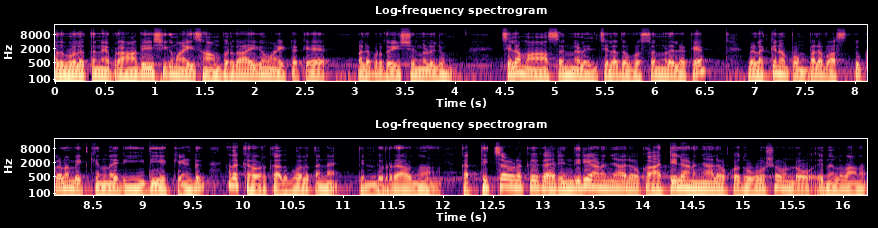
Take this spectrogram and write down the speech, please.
അതുപോലെ തന്നെ പ്രാദേശികമായി സാമ്പ്രദായികമായിട്ടൊക്കെ പല പ്രദേശങ്ങളിലും ചില മാസങ്ങളിൽ ചില ദിവസങ്ങളിലൊക്കെ വിളക്കിനൊപ്പം പല വസ്തുക്കളും വെക്കുന്ന രീതിയൊക്കെ ഉണ്ട് അതൊക്കെ അവർക്ക് അതുപോലെ തന്നെ പിന്തുടരാവുന്നതാണ്. കത്തിച്ച വിളക്ക് കരിന്തിരി അണഞ്ഞാലോ കാറ്റിലണഞ്ഞാലോ ഒക്കെ ദോഷമുണ്ടോ എന്നുള്ളതാണ്.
